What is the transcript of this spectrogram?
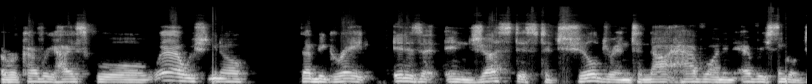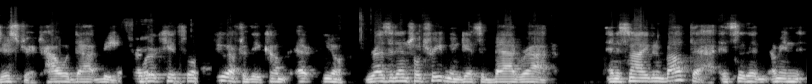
a recovery high school. Well, we should, you know, that'd be great it is an injustice to children to not have one in every single district. How would that be? Right. What are kids supposed to do after they come? Eh, you know, residential treatment gets a bad rap, and it's not even about that. It's that I mean,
